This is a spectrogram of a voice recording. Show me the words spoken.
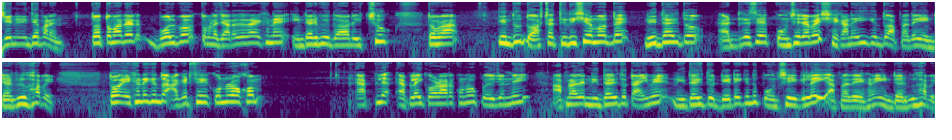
জেনে নিতে পারেন। তো তোমাদের বলব, তোমরা যারা যারা এখানে ইন্টারভিউ দেওয়ার ইচ্ছুক, তোমরা কিন্তু দশটা তিরিশের মধ্যে নির্ধারিত অ্যাড্রেসে পৌঁছে যাবে, সেখানেই কিন্তু আপনাদের ইন্টারভিউ হবে। তো এখানে কিন্তু আগের থেকে কোনো রকম অ্যাপ্লাই করার কোনো প্রয়োজন নেই। আপনাদের নির্ধারিত টাইমে নির্ধারিত ডেটে কিন্তু পৌঁছে গেলেই আপনাদের এখানে ইন্টারভিউ হবে।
